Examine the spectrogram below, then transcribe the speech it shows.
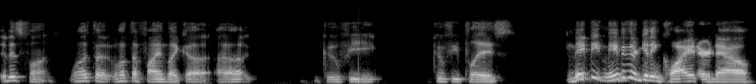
it is fun. We'll have to we'll have to find like a, a goofy goofy place. Maybe maybe they're getting quieter now.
